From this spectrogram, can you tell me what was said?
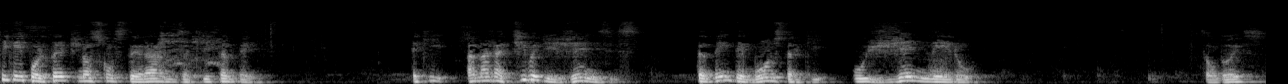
O que é importante nós considerarmos aqui também é que a narrativa de Gênesis também demonstra que o gênero são dois,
